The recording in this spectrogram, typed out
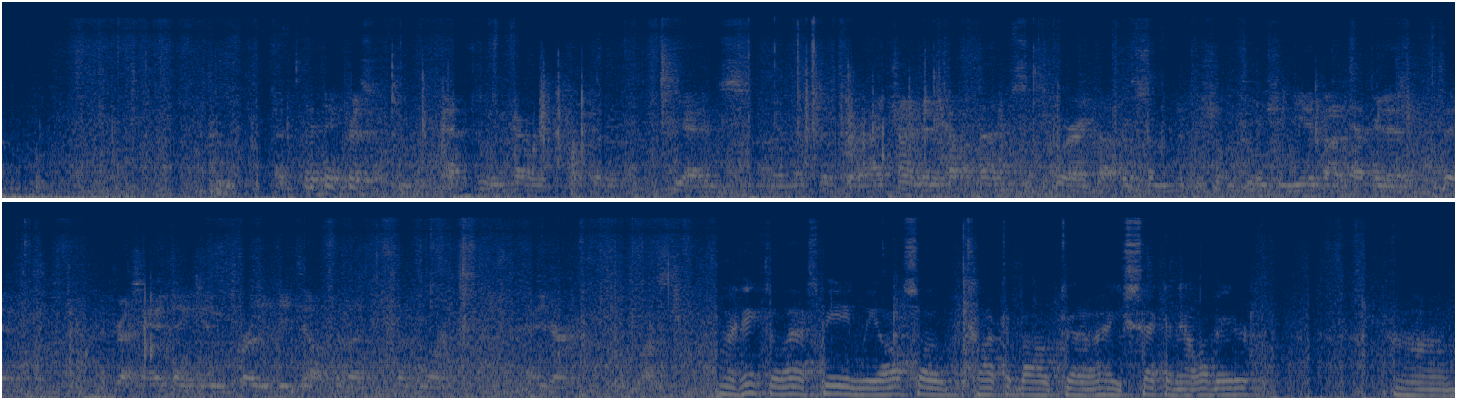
you. I think Chris absolutely covered the items. Uh. I chimed in a couple times where I thought there was some additional information needed, but I'm happy to to address anything in further detail for the for the board at your request. Well, I think the last meeting, we also talked about uh, a second elevator um,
